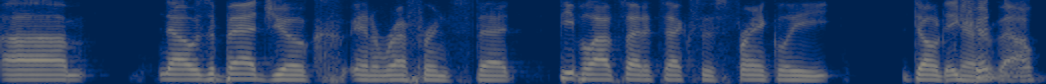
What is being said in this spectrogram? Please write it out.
Um, no, it was a bad joke and a reference that people outside of Texas, frankly, don't They care should about. know.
